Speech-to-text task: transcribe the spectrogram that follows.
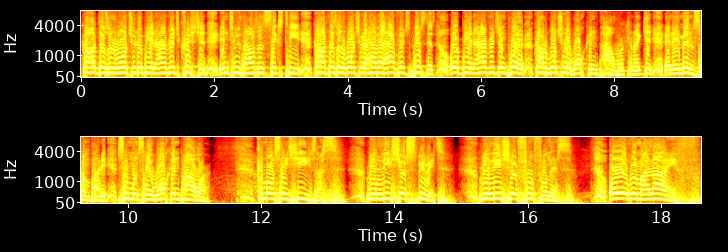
God doesn't want you to be an average Christian in 2016. God doesn't want you to have an average business or be an average employer. God wants you to walk in power. Can I get an amen, somebody? Someone say, walk in power. Come on, say, Jesus, release your spirit, release your fruitfulness over my life.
